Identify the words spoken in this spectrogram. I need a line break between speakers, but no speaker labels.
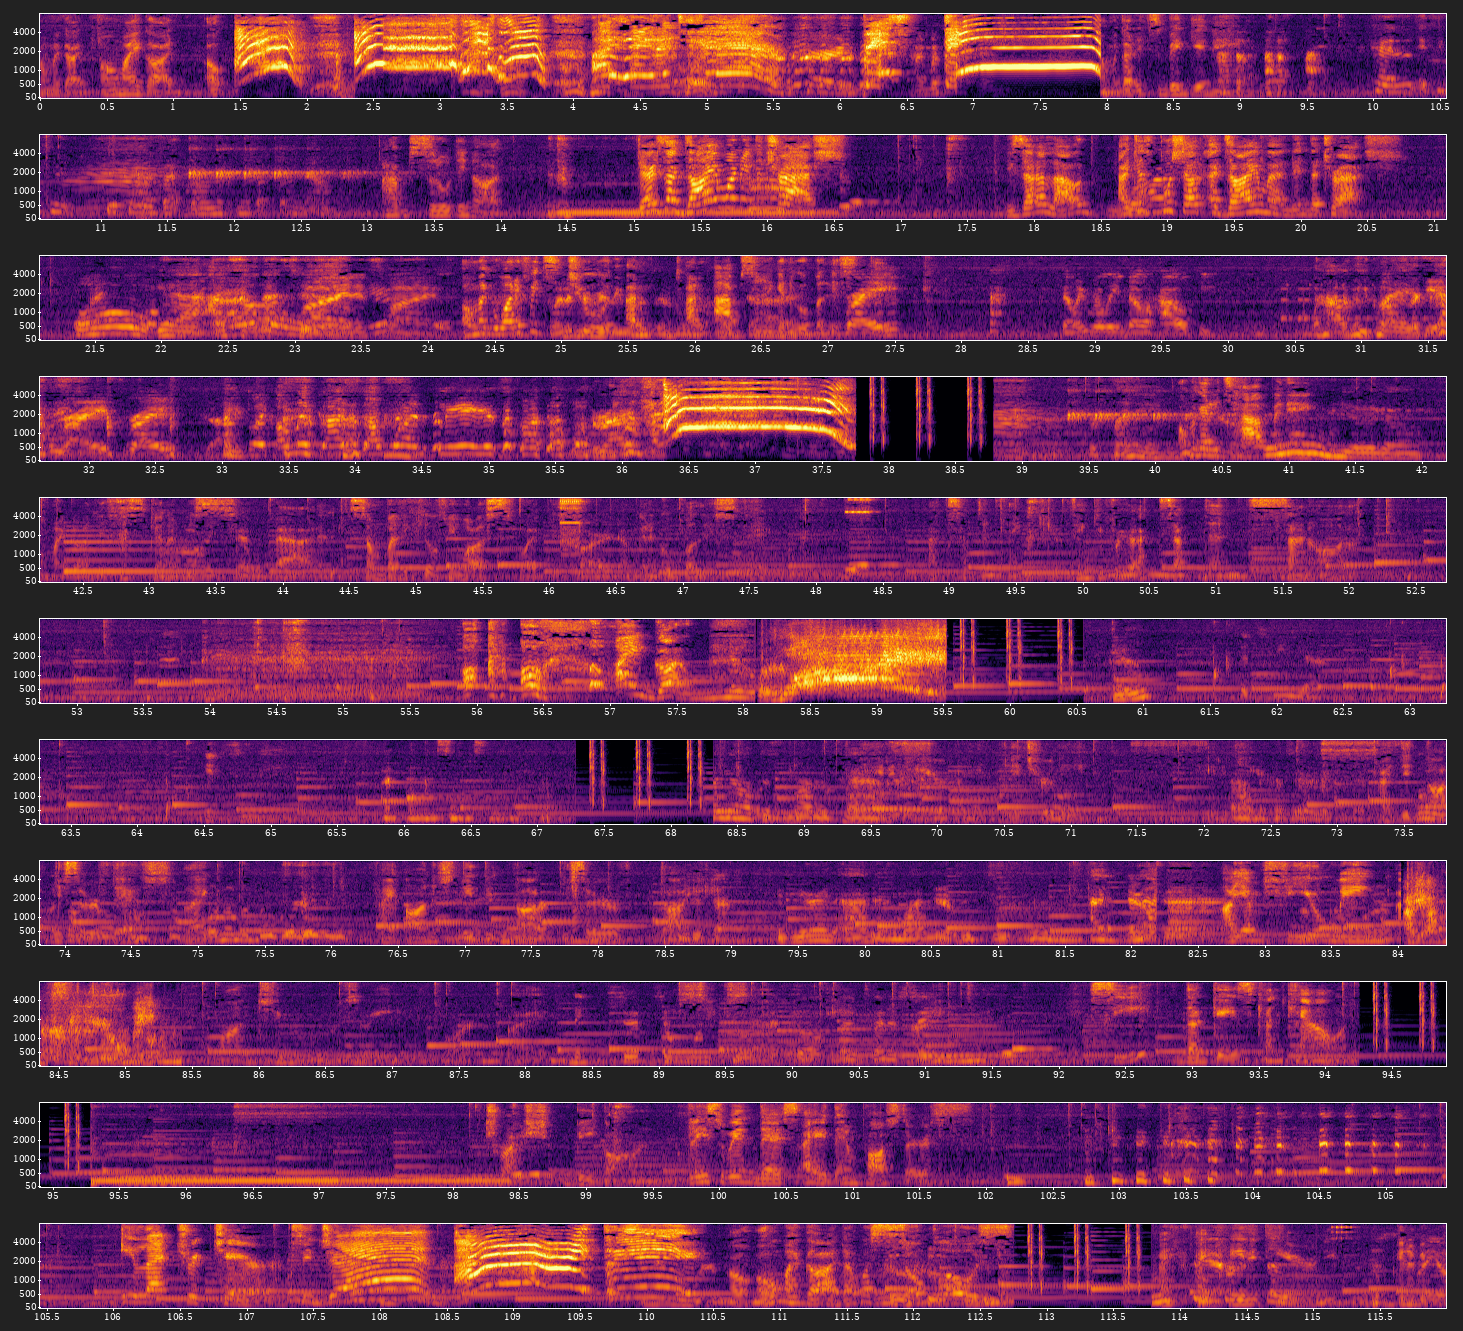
Oh my god. Oh my god. Oh. Ah! Ah! I hate it here! Bistic! Oh my god, it's beginning.
Ken, if you can look at my background, look at my background now.
Absolutely not. There's a diamond in the trash. Is that allowed? I just pushed out a diamond in the trash.
Oh,
Yeah, I saw that
it's
too.
fine. It's fine.
Oh my god, what if it's
What if it really
I'm I'm
like
absolutely
that?
gonna go ballistic.
Right? Then we really know how he.
How he plays.
right, right. He's like, oh my god, someone, please.
Right? We're playing.
Oh my god, it's happening.
Here we go.
Oh my god, this is gonna be so bad. Somebody kills me while I swipe this card. I'm gonna go ballistic. Accepted, thank you. Thank you for your acceptance. Sign all. Oh, oh, oh my god.
Blue?
it's me, yeah.
It's me. I'm so Why y'all just run
I hate it
past?
here. I literally
Oh, because they're
I did not deserve this. Like, I honestly did not deserve dying.
If you're an admin, why didn't you do mm.
I am fuming. I am fuming. One, two, three, four, five, six, seven, eight, nine, ten. See? The gays can count. Trash, be gone. Please win this. I hate the imposters. Electric chair. Oxygen! Ay! Three! Oh, oh my god, that was so close. I, I hate it here. I'm gonna be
